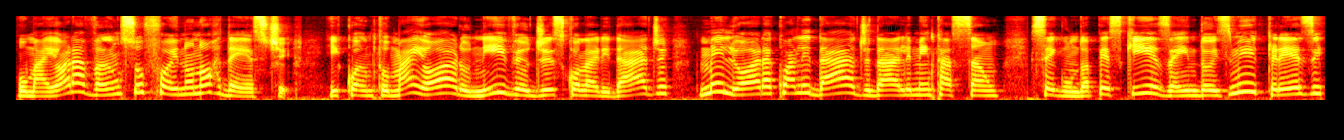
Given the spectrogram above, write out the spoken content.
O maior avanço foi no Nordeste. E quanto maior o nível de escolaridade, melhor a qualidade da alimentação. Segundo a pesquisa, em 2013,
